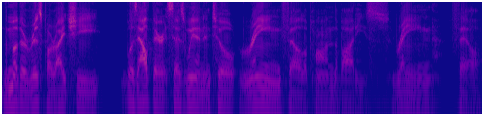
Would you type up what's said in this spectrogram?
the mother of Rizpah, right? She was out there, it says when, until rain fell upon the bodies. Rain fell.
